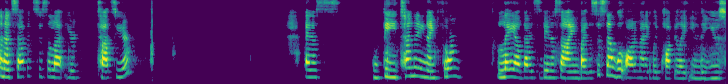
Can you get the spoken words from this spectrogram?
The next step is to select your tax year. And as the 1099 form layout that has been assigned by the system will automatically populate in the use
